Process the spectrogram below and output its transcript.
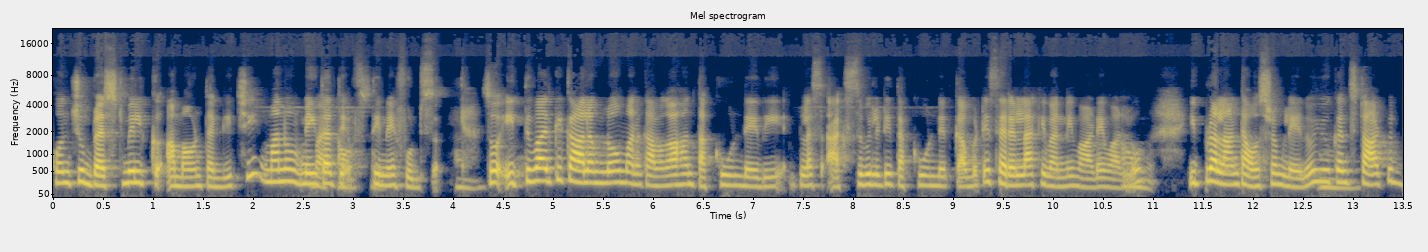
కొంచెం బ్రెస్ట్ మిల్క్ అమౌంట్ తగ్గించి మనం మిగతా. తినే ఫుడ్స్ సో ఇదివరకు కాలంలో మనకు అవగాహన తక్కువ ఉండేది ప్లస్ యాక్సెసిబిలిటీ తక్కువ ఉండేది కాబట్టి సెరెల్లాక్ ఇవన్నీ వాడేవాళ్ళు. ఇప్పుడు అలాంటి అవసరం లేదు. You can. Start with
